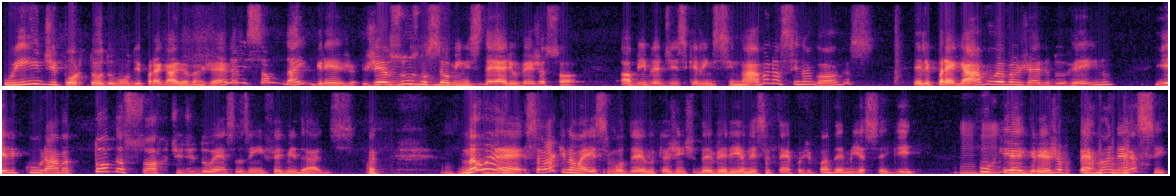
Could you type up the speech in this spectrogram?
o ide por todo mundo e pregar o evangelho, é a missão da igreja. Jesus, uhum. no seu ministério, veja só, a Bíblia diz que ele ensinava nas sinagogas, ele pregava o evangelho do reino e ele curava toda sorte de doenças e enfermidades. Não é, será que não é esse modelo que a gente deveria nesse tempo de pandemia seguir? Uhum. Porque a igreja permanece.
